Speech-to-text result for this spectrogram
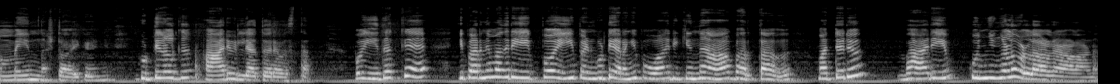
അമ്മയും നഷ്ടമായി കഴിഞ്ഞു. കുട്ടികൾക്ക് ആരും ഇല്ലാത്തൊരവസ്ഥ അപ്പോൾ ഇതൊക്കെ ഈ പറഞ്ഞ മാതിരി ഇപ്പോൾ ഈ പെൺകുട്ടി ഇറങ്ങി പോകാതിരിക്കുന്ന ആ ഭർത്താവ് മറ്റൊരു ഭാര്യയും കുഞ്ഞുങ്ങളും ഉള്ള ഒരാളാണ്.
